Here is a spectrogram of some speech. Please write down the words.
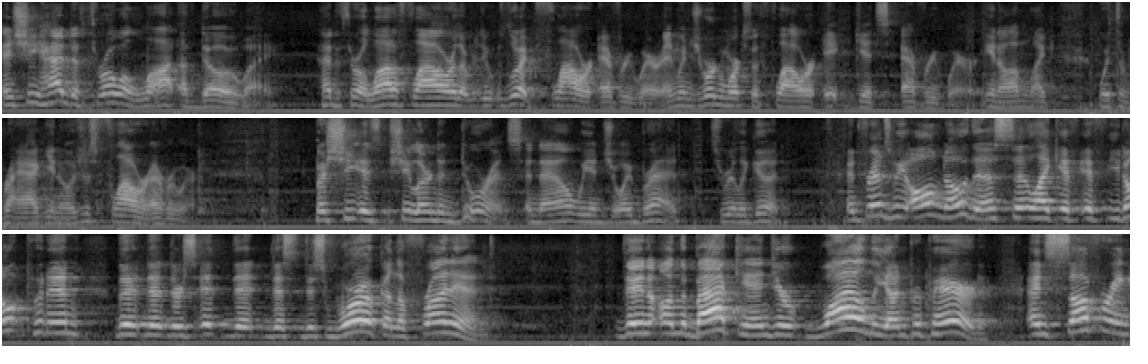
and she had to throw a lot of dough away had to throw a lot of flour. That was like flour everywhere. And when Jordan works with flour, it gets everywhere. You know, I'm like with the rag. You know, it's just flour everywhere. But she is she learned endurance, and now we enjoy bread. It's really good. And friends, we all know this. That like if, if you don't put in the, the there's it, the, this this work on the front end, then on the back end you're wildly unprepared. And suffering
